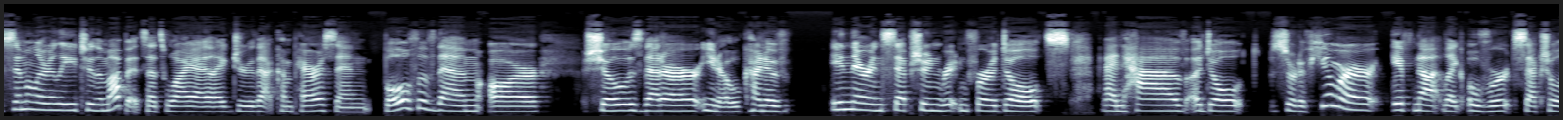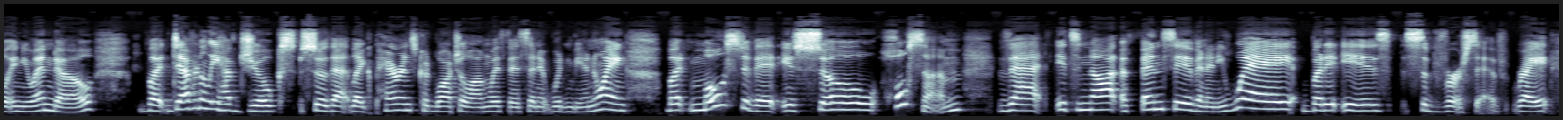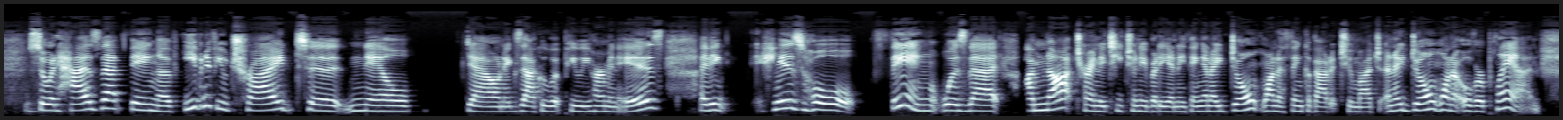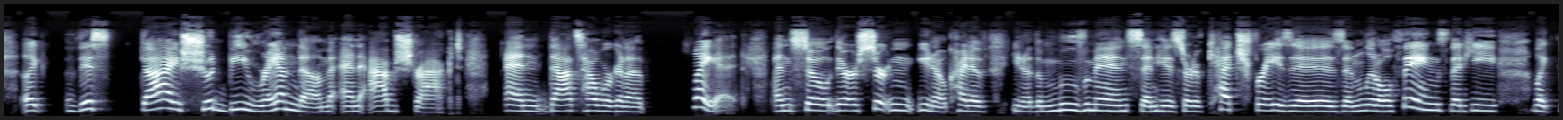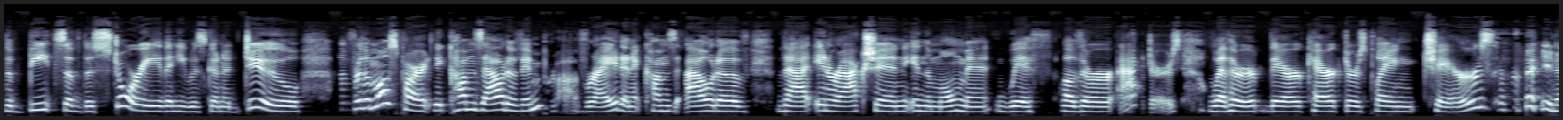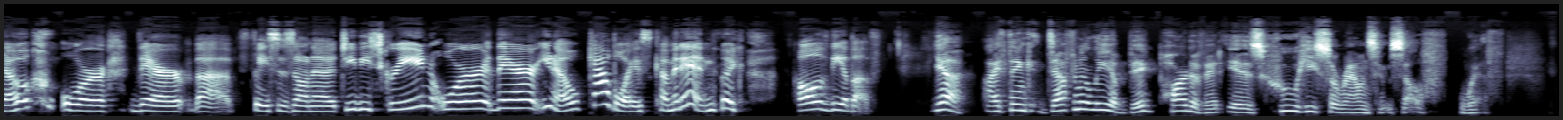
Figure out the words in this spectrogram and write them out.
similarly to the Muppets, that's why I like drew that comparison. Both of them are shows that are, you know, kind of in their inception written for adults and have adult sort of humor, if not like overt sexual innuendo, but definitely have jokes so that like parents could watch along with this and it wouldn't be annoying. But most of it is so wholesome that it's not offensive in any way, but it is subversive, right? Mm-hmm. So it has that thing of even if you tried to nail down exactly what Pee Wee Herman is, I think his whole thing was that I'm not trying to teach anybody anything and I don't want to think about it too much and I don't want to overplan. Like this guy should be random and abstract and that's how we're going to play it. And so there are certain, you know, kind of, you know, the movements and his sort of catchphrases and little things that he, like the beats of the story that he was going to do. For the most part, it comes out of improv, right? And it comes out of that interaction in the moment with other actors, whether they're characters playing chairs, you know, or their uh, faces on a TV screen, or they're, you know, cowboys coming in, like all of the above. Yeah, I think definitely a big part of it is who he surrounds himself with.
